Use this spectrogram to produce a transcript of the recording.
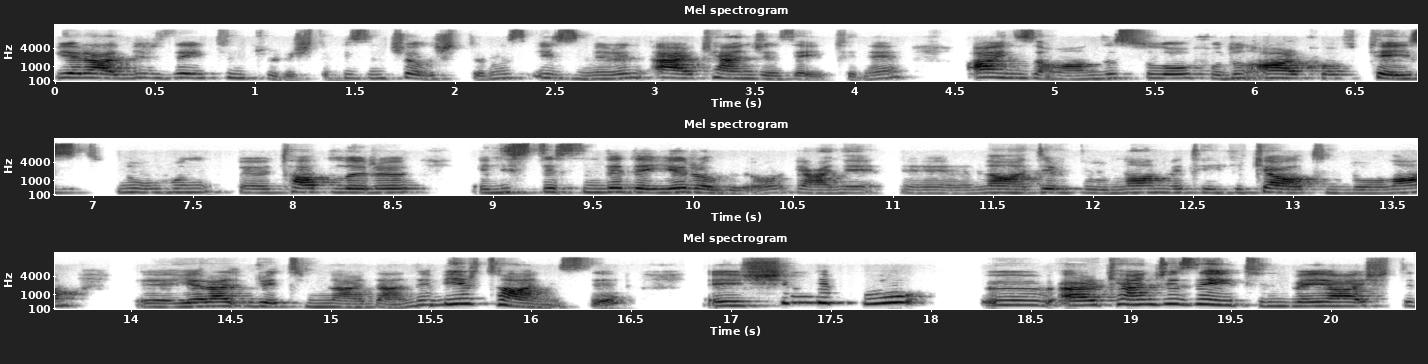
yerel bir zeytin türü işte bizim çalıştığımız İzmir'in erkence zeytini. Aynı zamanda Slow Food'un Ark of Taste, Nuh'un e, tatları e, listesinde de yer alıyor. Yani nadir bulunan ve tehlike altında olan yerel üretimlerden de bir tanesi. Şimdi bu erkence zeytin veya işte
